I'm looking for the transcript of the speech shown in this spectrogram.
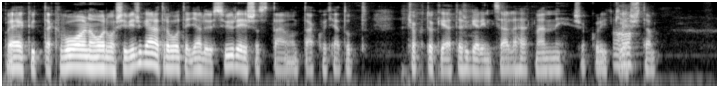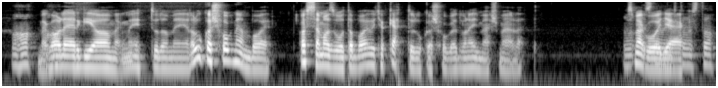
akkor elküldtek volna orvosi vizsgálatra, volt egy előszűrés, aztán mondták, hogy hát ott csak tökéletes gerincsel lehet menni, és akkor így Aha. kiestem. Aha, meg aha. allergia, meg mit tudom én. A lukas fog nem baj. Azt hiszem az volt a baj, hogyha kettő lukas fogad van egymás mellett. Ezt Na, megoldják. Ezt nem, ezt, a,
